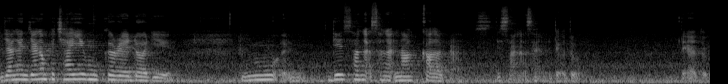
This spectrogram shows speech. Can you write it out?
jangan jangan percaya muka reda dia. Dia sangat-sangat nakal guys. Dia sangat-sangat tengok tu. Tengok tu.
